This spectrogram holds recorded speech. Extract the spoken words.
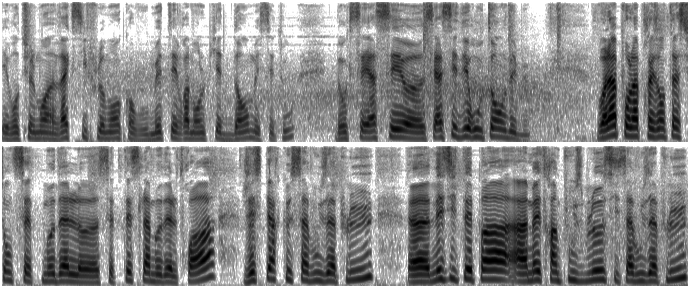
Éventuellement un vague sifflement quand vous mettez vraiment le pied dedans, mais c'est tout. Donc c'est assez, assez déroutant au début. Voilà pour la présentation de cette, euh, Tesla Model 3. J'espère que ça vous a plu. Euh, n'hésitez pas à mettre un pouce bleu si ça vous a plu.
